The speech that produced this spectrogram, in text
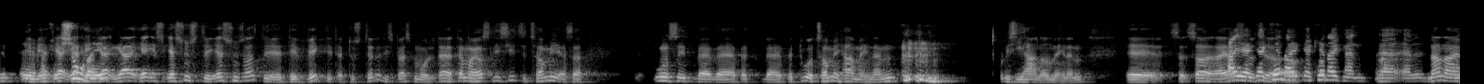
øh, refleksioner. Jeg, jeg, jeg, jeg, jeg, jeg, synes, det, jeg synes også, det, det er vigtigt, at du stiller de spørgsmål. Der, der må jeg også lige sige til Tommy, altså uanset hvad, hvad, hvad, hvad, hvad du og Tommy har med hinanden, hvis I har noget med hinanden, øh, så, så er jeg Nej, jeg, jeg, kender at, ikke, jeg kender ikke manden. Nej, er, er det... nej, nej,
